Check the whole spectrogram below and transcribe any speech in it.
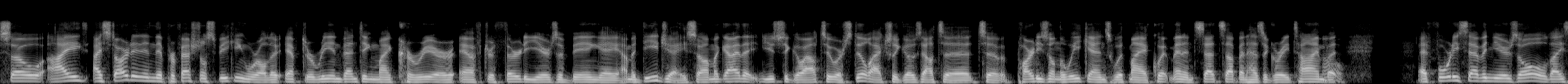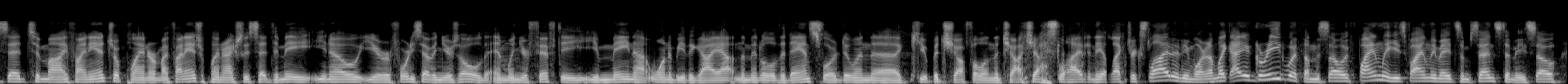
So I, I started in the professional speaking world after reinventing my career after 30 years of being a I'm a DJ. So I'm a guy that used to go out to or still actually goes out to to parties on the weekends with my equipment and sets up and has a great time. Oh. But at 47 years old, I said to my financial planner, my financial planner actually said to me, you know, you're 47 years old, and when you're 50, you may not want to be the guy out in the middle of the dance floor doing the Cupid shuffle and the cha cha slide and the electric slide anymore. And I'm like, I agreed with him. So finally, he's finally made some sense to me. So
